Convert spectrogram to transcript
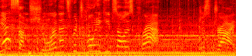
Yes, I'm sure. That's where Tony keeps all his crap. Just drive.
